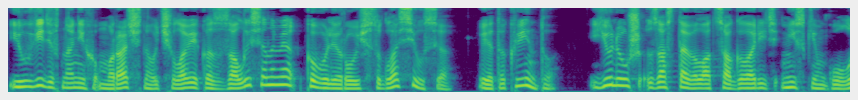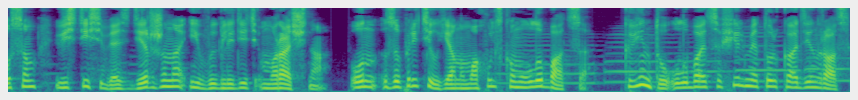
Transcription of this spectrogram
и, увидев на них мрачного человека с залысинами, Кавалерович согласился. Это Квинто. Юлиуш заставил отца говорить низким голосом, вести себя сдержанно и выглядеть мрачно. Он запретил Яну Махульскому улыбаться. Квинту улыбается в фильме только один раз,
